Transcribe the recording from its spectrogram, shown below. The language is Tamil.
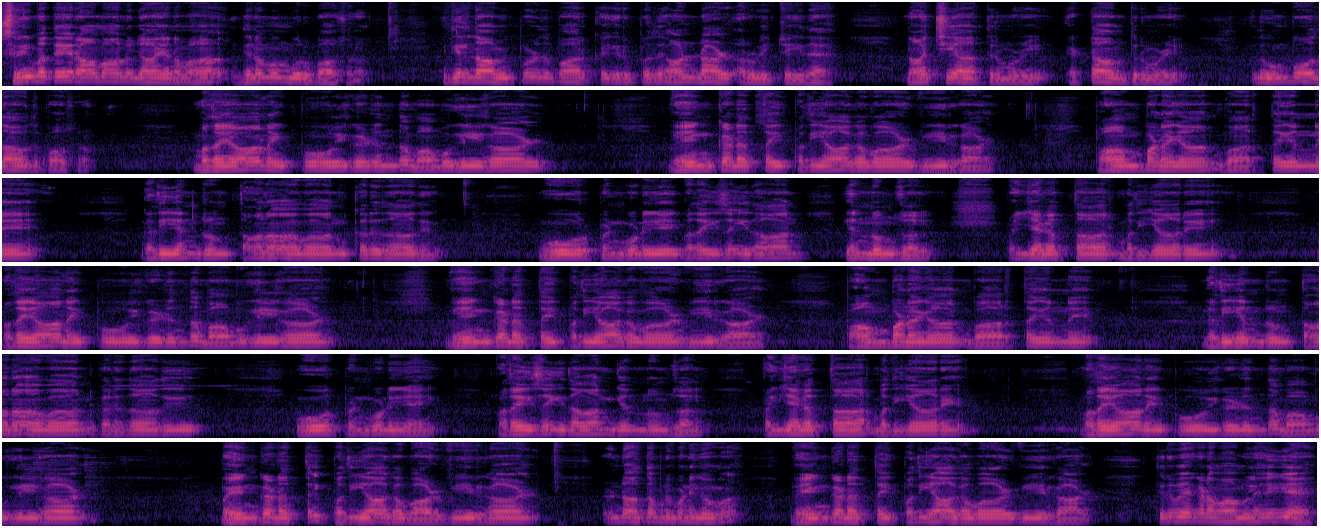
ஸ்ரீமதே ராமானுஜாய நமக தினமும் ஒரு பாசுரம். இதில் நாம் இப்பொழுது பார்க்க இருப்பது ஆண்டாள் அருளிச் செய்த நாச்சியார் திருமொழி எட்டாம் திருமொழி. இது ஒம்போதாவது பாசுரம். மதயானை போல் எழுந்த மாமுகில்காள் வேங்கடத்தை பதியாக வாழ்வீர்கள். பாம்பனையான் வார்த்தையன்னே. கதியென்றும் தானாவான் கருதாது. ஓர் பெண்குடியை வதை செய்தான் என்னும் சொல். பையகத்தார் மதியாரே மதையானைப் போல் எழுந்த மாமுகில்காள் வேங்கடத்தை பதியாக வாழ்வீர்கள் பாம்பனையான் வார்த்தையன்னே கதியென்றும் தானாவான் கருதாது. ஓர் பெண்குடியை பதை செய்தான் என்னும் சொல் பையகத்தார் மதியாரே. மதையானைப் போல் எழுந்த மாமுகில்காள் வேங்கடத்தை பதியாக வாழ்வீர்கள். ரெண்டு அர்த்தம் இப்படி பண்ணிக்கோங்க. வேங்கடத்தை பதியாக வாழ்வீர்கள். திருவேங்கடமாமலேயே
